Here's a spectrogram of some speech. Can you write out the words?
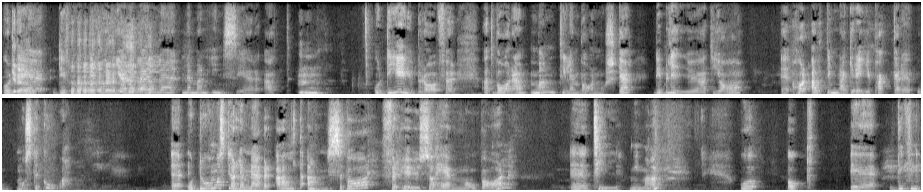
Och Grön. det, det, det börjar väl eh, när man inser att... Och det är ju bra för att vara man till en barnmorska, det blir ju att jag eh, har alltid mina grejer packade och måste gå. Eh, och då måste jag lämna över allt ansvar för hus och hem och barn eh, till min man. Och, och eh, det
